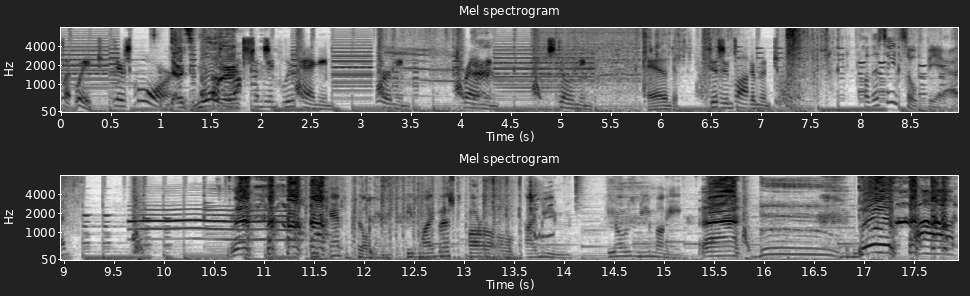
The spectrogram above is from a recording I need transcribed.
But wait, there's more. There's more? Other options include hanging, burning, drowning, stoning, and disembodiment. Oh, this ain't so bad. You can't kill him. He's my best paro. I mean, he owes me money. Ah. Boo! Boo! uh,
